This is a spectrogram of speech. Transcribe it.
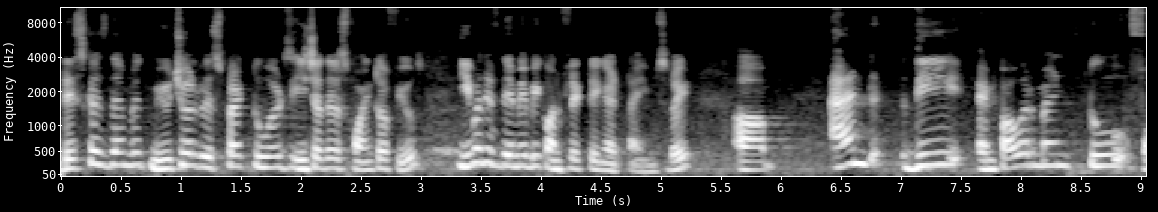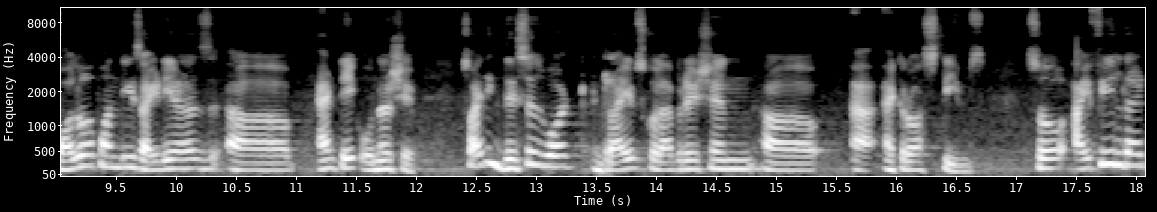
discuss them with mutual respect towards each other's point of views, even if they may be conflicting at times, right? Um, and the empowerment to follow up on these ideas uh, and take ownership. So I think this is what drives collaboration uh, across teams. So I feel that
